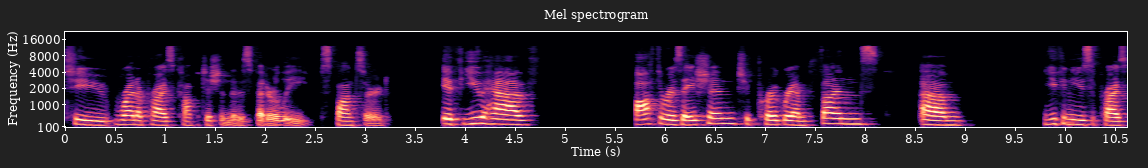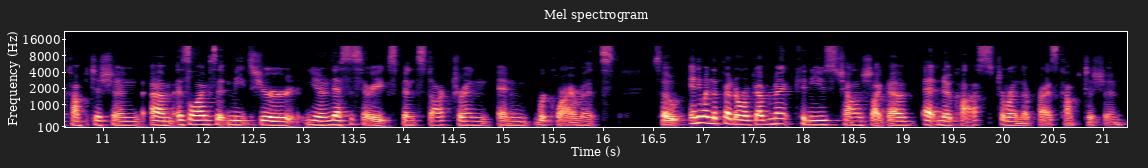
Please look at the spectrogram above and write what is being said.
to run a prize competition that is federally sponsored. If you have authorization to program funds, um, you can use a prize competition um, as long as it meets your you know necessary expense doctrine and requirements. So anyone in the federal government can use challenge.gov at no cost to run their prize competition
